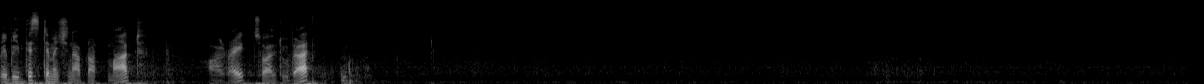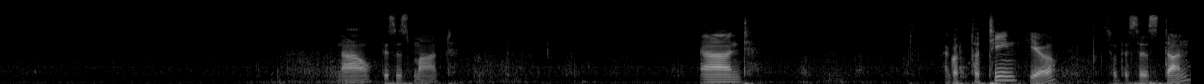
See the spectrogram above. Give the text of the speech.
maybe this dimension I have not marked, all right. So, I will do that. Now, this is marked and I got 13 here. So, this is done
